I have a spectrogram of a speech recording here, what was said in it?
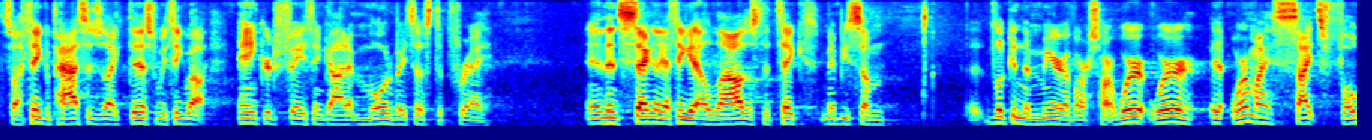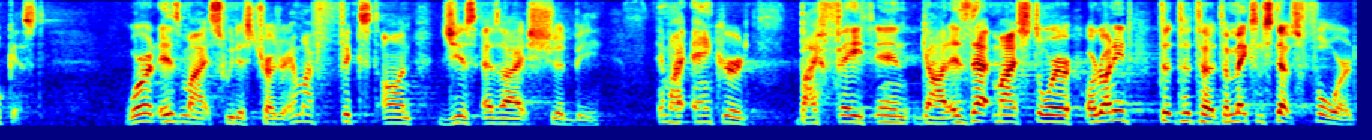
So I think a passage like this, when we think about anchored faith in God, it motivates us to pray. And then, secondly, I think it allows us to take maybe some uh, look in the mirror of our heart. Where, where, where are my sights focused? Where is my sweetest treasure? Am I fixed on Jesus as I should be? Am I anchored by faith in God? Is that my story? Or do I need to, to, to, to make some steps forward?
